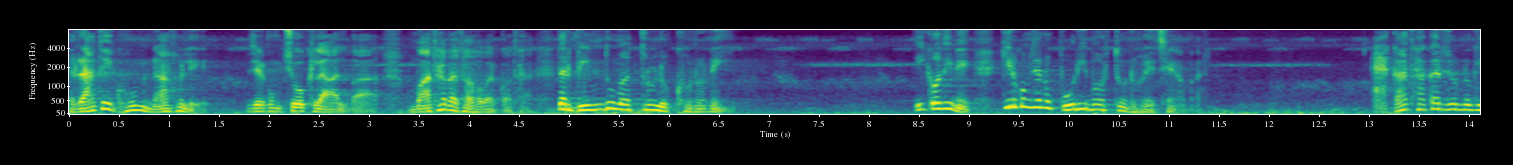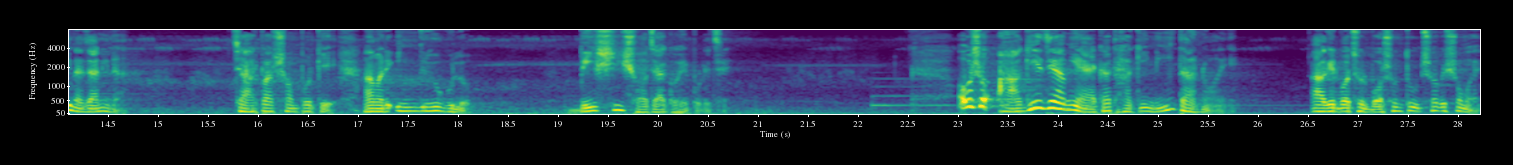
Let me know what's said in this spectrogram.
রাতে ঘুম না হলে যেরকম চোখ লাল বা মাথা ব্যথা হওয়ার কথা, তার বিন্দু মাত্র লক্ষণও নেই। এই কদিনে কীরকম যেন পরিবর্তন হয়েছে আমার। একা থাকার জন্য কিনা জানি না। চারপাশ সম্পর্কে আমার ইন্দ্রিয়গুলো বেশি সজাগ হয়ে পড়েছে। অবশ্য আগে যে আমি একা থাকিনি তা নয়। আগের বছর বসন্ত উৎসবের সময়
